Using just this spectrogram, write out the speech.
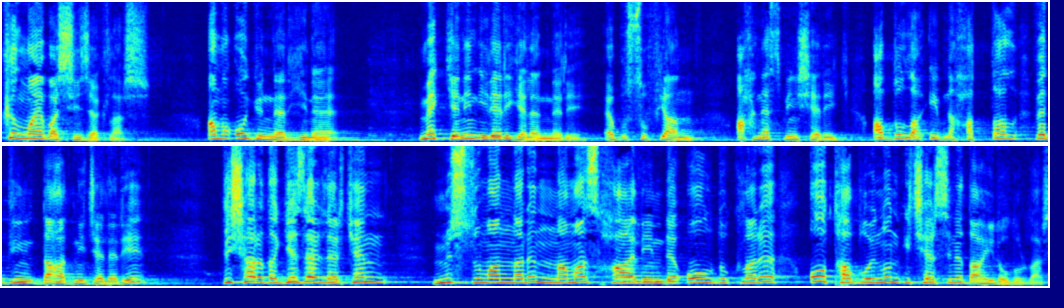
kılmaya başlayacaklar. Ama o günler yine Mekke'nin ileri gelenleri Ebu Sufyan, Ahnes bin Şerik, Abdullah İbni Hattal ve daha niceleri dışarıda gezerlerken Müslümanların namaz halinde oldukları o tablonun içerisine dahil olurlar.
